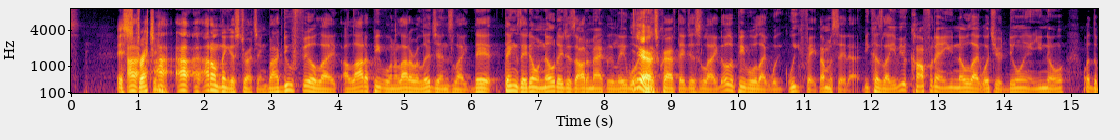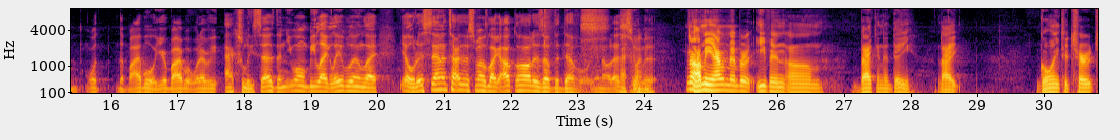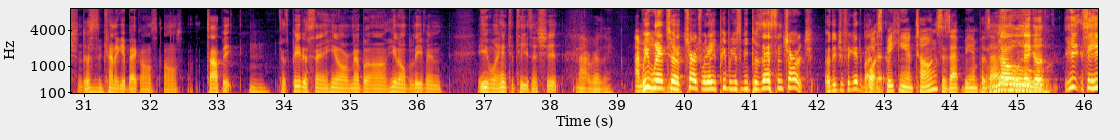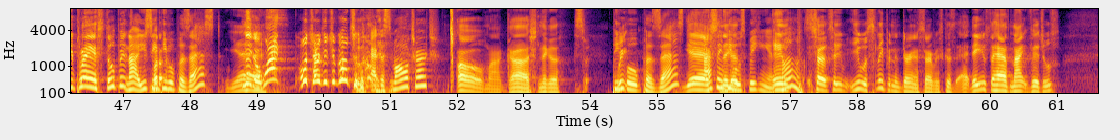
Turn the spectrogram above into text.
It's stretching. I, I, I don't think it's stretching, but I do feel like a lot of people in a lot of religions, like they things they don't know, they just automatically label Yeah. as witchcraft. They just like those are people with like weak, weak faith. I'm gonna say that because like if you're confident, and you know like what you're doing, and you know what the what the Bible or your Bible or whatever actually says, then you won't be like labeling like, yo, this sanitizer smells like alcohol. Is of the devil. You know that's, That's stupid. funny. No, I mean I remember even um back in the day, like going to church. Just to kind of get back on on topic, because Peter's saying he don't remember, um, he don't believe in evil entities and shit. Not really. I mean, we went to yeah. a church where they, people used to be possessed in church. Or did you forget about what that? speaking in tongues is that being possessed? no, No. nigga. He see he playing stupid. Nah, you see But, uh, people possessed yeah. Nigga, what? What church did you go to? at the small church. oh my gosh, nigga. People possessed. Yeah, I've seen nigga. people speaking in And tongues. So, see, you was sleeping during service because they used to have night vigils,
